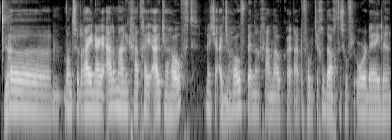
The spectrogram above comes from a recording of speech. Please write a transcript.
Ja. Ehm, want zodra je naar je ademhaling gaat, ga je uit je hoofd. En als je uit je Mm. hoofd bent, dan gaan ook eh, nou, bijvoorbeeld je gedachten of je oordelen.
